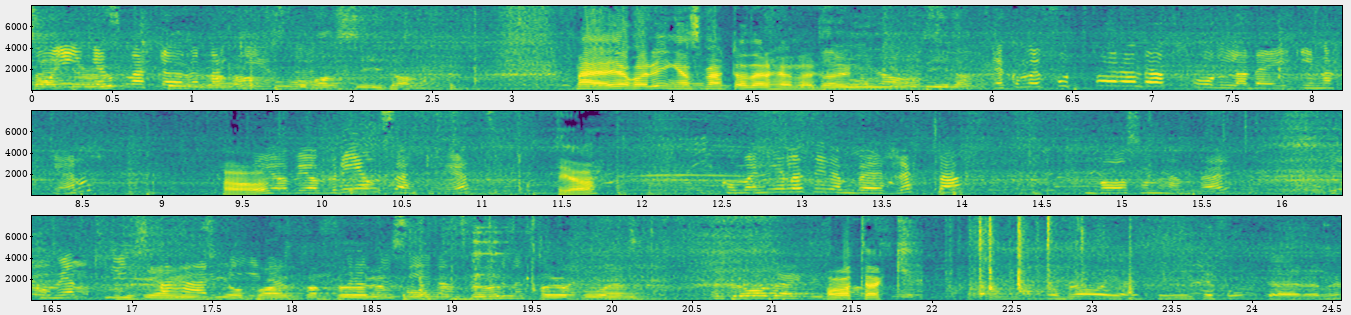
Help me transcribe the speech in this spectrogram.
Och ingen smärta över nacken just nu? Nej, jag har ingen smärta där heller. Jag kommer fortfarande att hålla dig i nacken. Det Ja, gör vi av ren säkerhet. ja. Vi kommer hela tiden berätta vad som händer. Vi kommer att klippa här bilen för att du sedan ska kunna komma ut. Ja, tack. Vad bra Jerker. Gick det fort där eller?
